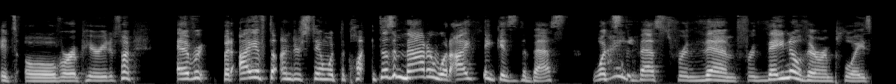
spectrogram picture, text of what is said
it's over a period of time. Every, but I have to understand what the client, it doesn't matter what I think is the best. What's right. the best for them? For they know their employees.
